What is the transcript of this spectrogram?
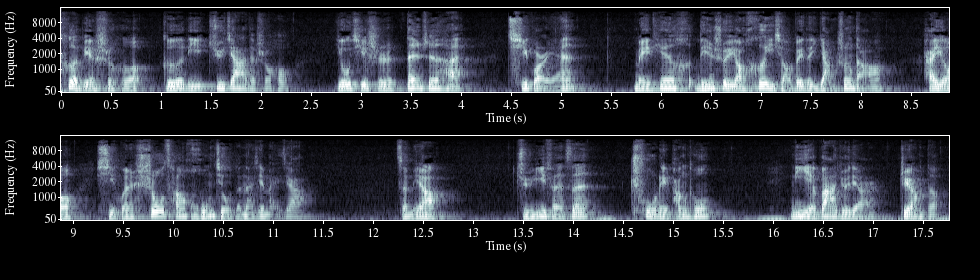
特别适合隔离居家的时候，尤其是单身汉、妻管严、每天喝临睡要喝一小杯的养生党，还有喜欢收藏红酒的那些买家，怎么样？举一反三，触类旁通，你也挖掘点这样的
